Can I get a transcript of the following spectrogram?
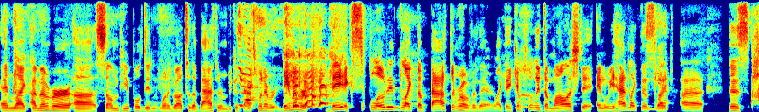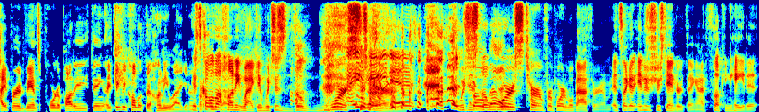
And like i remember uh some people didn't want to go out to the bathroom because that's whenever do you remember? They exploded like the bathroom over there. Like they completely demolished it. And we had like this Yeah. like uh this hyper advanced porta potty thing. I think they call it the honey wagon or It's something called like a that. honey wagon, which is the I worst hate term. It. It's Which is the bad. worst term for portable bathroom. It's like an industry standard thing. I fucking hate it.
